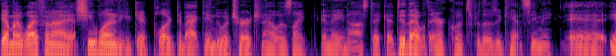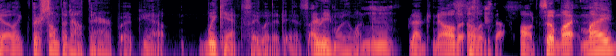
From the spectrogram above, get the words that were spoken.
Yeah, my wife and I, she wanted to get plugged back into a church, and I was like an agnostic. I did that with air quotes for those who can't see me. Uh, you know, like there's something out there, but you know, we can't say what it is. I read more than one mm-hmm. All the all the stuff. All. So my my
